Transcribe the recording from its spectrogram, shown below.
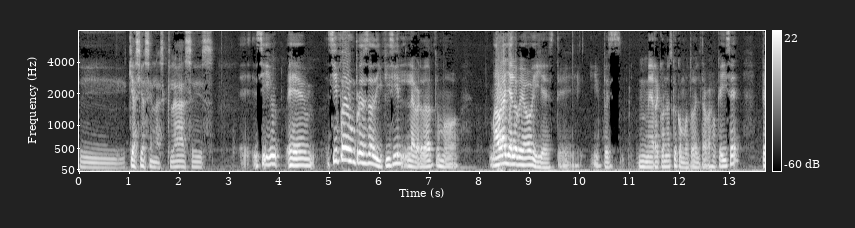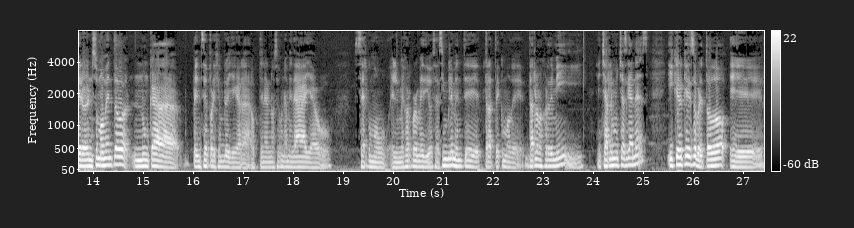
eh, qué hacías en las clases. Eh, sí, eh, sí fue un proceso difícil, la verdad, como ahora ya lo veo y este y pues me reconozco como todo el trabajo que hice, pero en su momento nunca pensé, por ejemplo, llegar a obtener, no sé, una medalla o ser como el mejor promedio, o sea, simplemente traté como de dar lo mejor de mí y echarle muchas ganas. Y creo que sobre todo eh,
